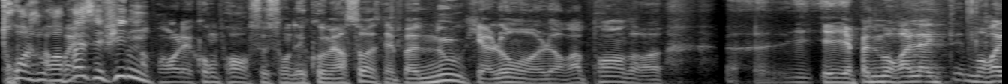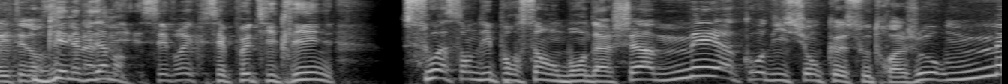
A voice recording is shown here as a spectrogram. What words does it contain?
Trois jours après, c'est fini. Après, on les comprend. Ce sont des commerçants. Ce n'est pas nous qui allons leur apprendre. Euh, il n'y a pas de moralité, moralité dans Bien évidemment. C'est vrai que ces petites lignes, 70% en bon d'achat, mais à condition que sous trois jours, mais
